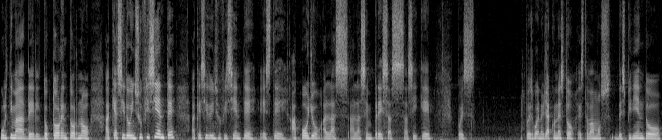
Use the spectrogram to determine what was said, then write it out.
última del doctor en torno a que ha sido insuficiente, a que ha sido insuficiente este apoyo a las, a las empresas. Así que, pues pues bueno, ya con esto estábamos despidiendo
